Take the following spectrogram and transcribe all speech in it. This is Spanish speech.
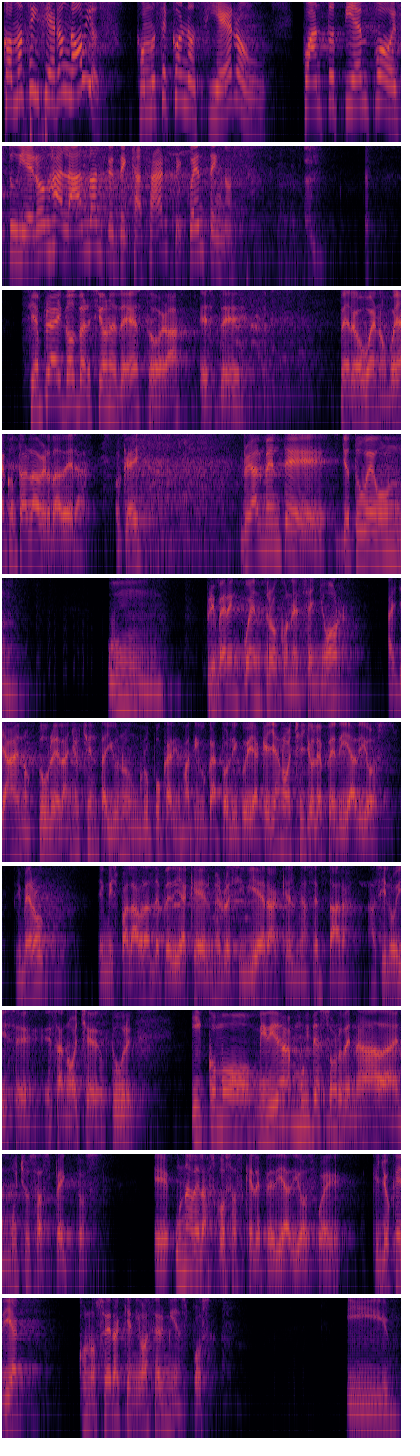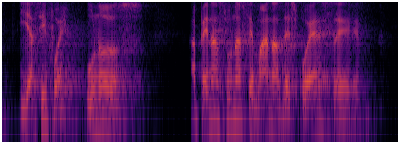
¿Cómo se hicieron novios? ¿Cómo se conocieron? ¿Cuánto tiempo estuvieron jalando antes de casarse? Cuéntenos. Siempre hay dos versiones de esto, ¿verdad? Este, pero bueno, voy a contar la verdadera, ¿ok? Realmente yo tuve un, un primer encuentro con el Señor allá en octubre del año 81 en un grupo carismático católico y aquella noche yo le pedí a Dios, primero en mis palabras le pedía que Él me recibiera, que Él me aceptara. Así lo hice esa noche de octubre. Y como mi vida era muy desordenada en muchos aspectos, eh, una de las cosas que le pedí a Dios fue que yo quería conocer a quien iba a ser mi esposa. Y, así fue. Unos, apenas unas semanas después, eh,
